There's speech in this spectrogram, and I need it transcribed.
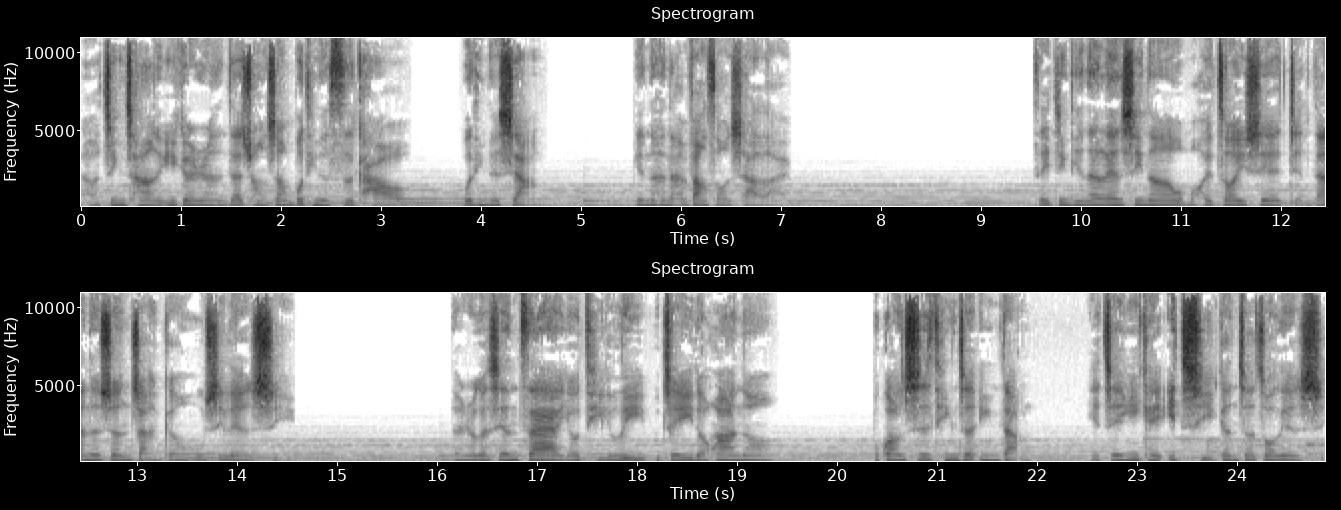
然后经常一个人在床上不停的思考，不停的想，变得很难放松下来。所以今天的练习呢，我们会做一些简单的伸展跟呼吸练习。那如果现在有体力不介意的话呢，不光是听着音档，也建议可以一起跟着做练习，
